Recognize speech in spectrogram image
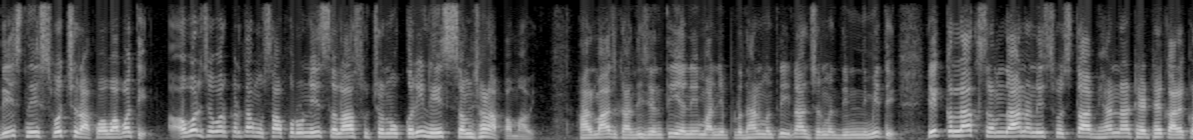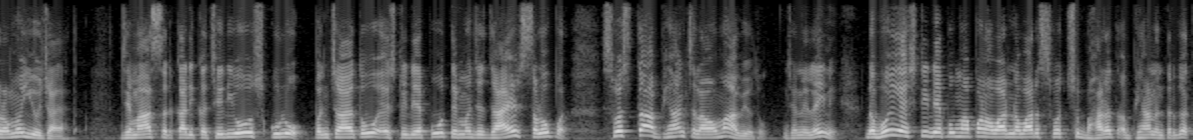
દેશને સ્વચ્છ રાખવા બાબતે અવર જવર કરતા મુસાફરોને સલાહ સૂચનો કરીને સમજણ આપવામાં આવી. હાલમાં જ ગાંધી જયંતિ અને માન્ય પ્રધાનમંત્રીના જન્મદિન નિમિત્તે એક કલાક શ્રમદાન અને સ્વચ્છતા અભિયાનના ઠેર ઠેર કાર્યક્રમો યોજાયા હતા. જેમાં સરકારી કચેરીઓ, સ્કૂલો, પંચાયતો, એસટી ડેપો તેમજ જાહેર સ્થળો પર સ્વચ્છતા અભિયાન ચલાવવામાં આવ્યું હતું. જેને લઈને ડભોઈ એસટી ડેપોમાં પણ અવારનવાર સ્વચ્છ ભારત અભિયાન અંતર્ગત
